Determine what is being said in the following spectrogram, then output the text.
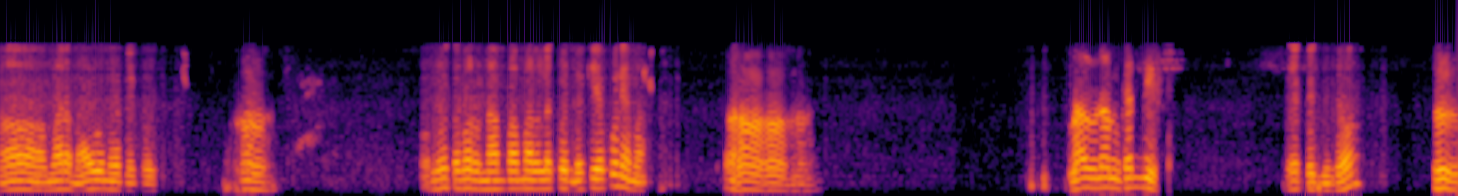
હા મારામાં આવ્યું નહીં એટલે કહું. હા. બોલો તમારું નામ પણ હોય તો લખી શકું ને એમાં? હા હા હા. મારું નામ જગદીશ. એક જ મિનિટ હો. હમ.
